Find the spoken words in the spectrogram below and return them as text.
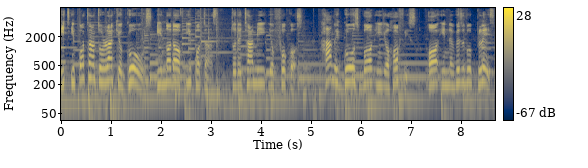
It's important to rank your goals in order of importance to determine your focus. Have a goals board in your office or in a visible place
